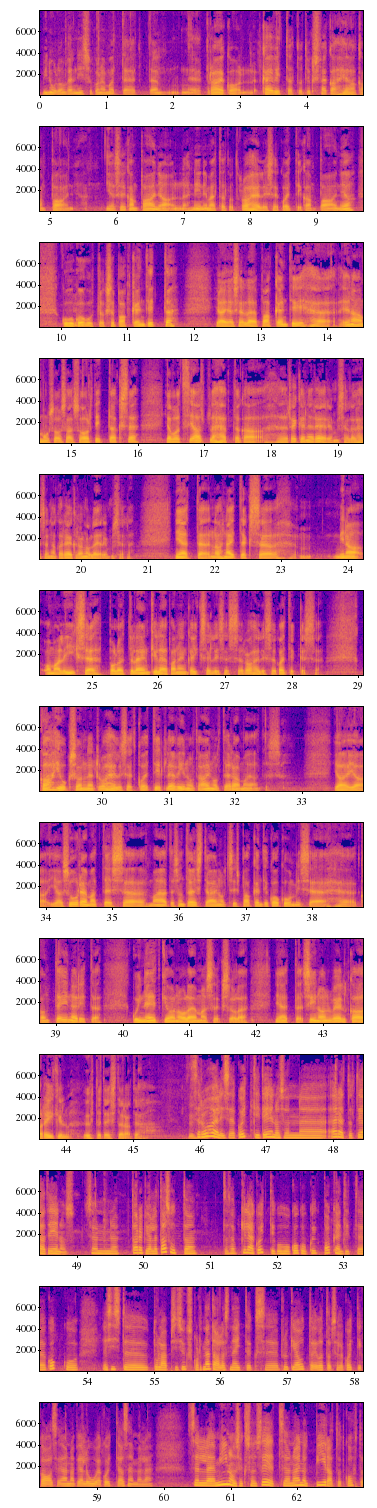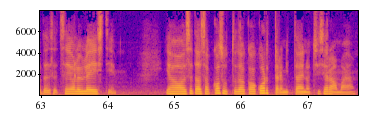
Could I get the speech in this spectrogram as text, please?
minul on veel niisugune mõte, et praegu on käivitatud üks väga hea kampaania ja see kampaania on niinimetatud rohelise koti kampaania, kuhu mhm. kogutakse pakendit ja, ja selle pakendi äh, enamus osa sorditakse ja vot sealt läheb ta ka regenereerimisele, ühesõnaga regranuleerimisele. nii et äh, noh, näiteks äh, mina oma liigse polüetüleenkile panen kõik sellisesse rohelisse kotikesse. kahjuks on need rohelised kotid levinud ainult eramajades ja, ja, ja suuremates äh, majades on tõesti ainult siis pakendi kogumise äh, konteinerid, kui needki on olemas, eks ole, nii et siin on veel ka riigil ühte-teist ära teha. See rohelise koti teenus on äh, ääretult hea teenus, see on tarbijale tasuta, ta saab kilekotti, kuhu kogub kõik pakendid kokku ja siis tuleb siis üks kord nädalas näiteks prügiauto ja võtab selle koti kaasa ja annab jälle uue koti asemele selle miinuseks on see, et see on ainult piiratud kohtades, et see ei ole üle Eesti. ja seda saab kasutada ka korter, mitte ainult siis eramaja.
